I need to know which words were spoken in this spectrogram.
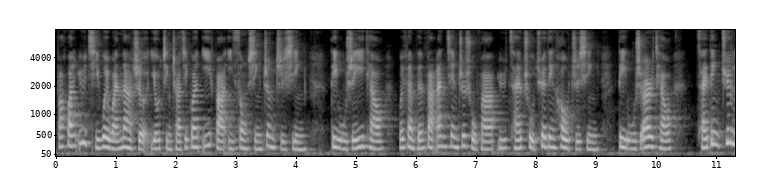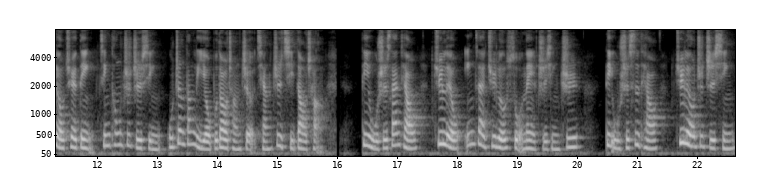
罚锾逾期未完纳者，由检察机关依法移送行政执行。第五十一条，违反本法案件之处罚，于裁处确定后执行。第五十二条，裁定拘留确定，经通知执行，无正当理由不到场者，强制其到场。第五十三条，拘留应在拘留所内执行之。第五十四条，拘留之执行，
